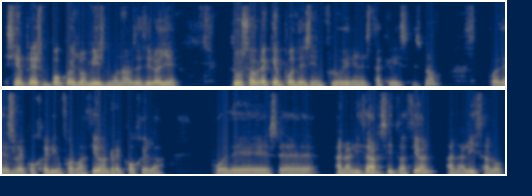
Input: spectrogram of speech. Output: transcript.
siempre es un poco es lo mismo, ¿no? Es decir, oye, ¿tú sobre qué puedes influir en esta crisis? ¿no? Puedes recoger información, recógela. Puedes eh, analizar situación, analízalo.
